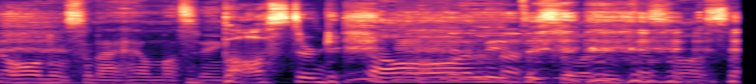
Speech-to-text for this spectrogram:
Jag har någon sån här hemmasving. Bastard! Ja, lite så. Lite så alltså.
